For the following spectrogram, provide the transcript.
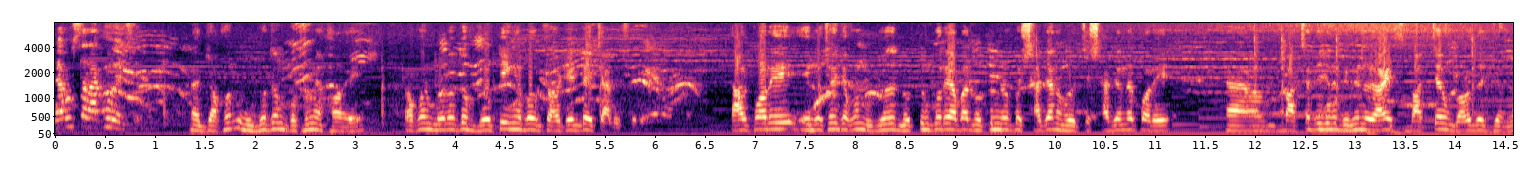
ব্যবস্থা রাখা হয়েছে? যখন উদ্বোধন প্রথমে হয় তখন মূলত বোটিং এবং টয় ট্রেনটাই চালু ছিল। তারপরে এবছর যখন নতুন করে আবার নতুন রূপে সাজানো হয়েছে, সাজানোর পরে বাচ্চাদের জন্য বিভিন্ন রাইডস বাচ্চা এবং বড়দের জন্য।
